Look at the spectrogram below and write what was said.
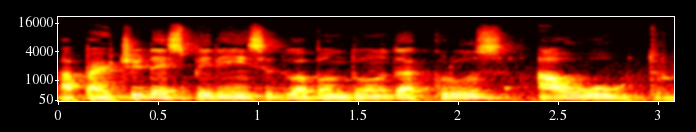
a partir da experiência do abandono da cruz ao outro.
